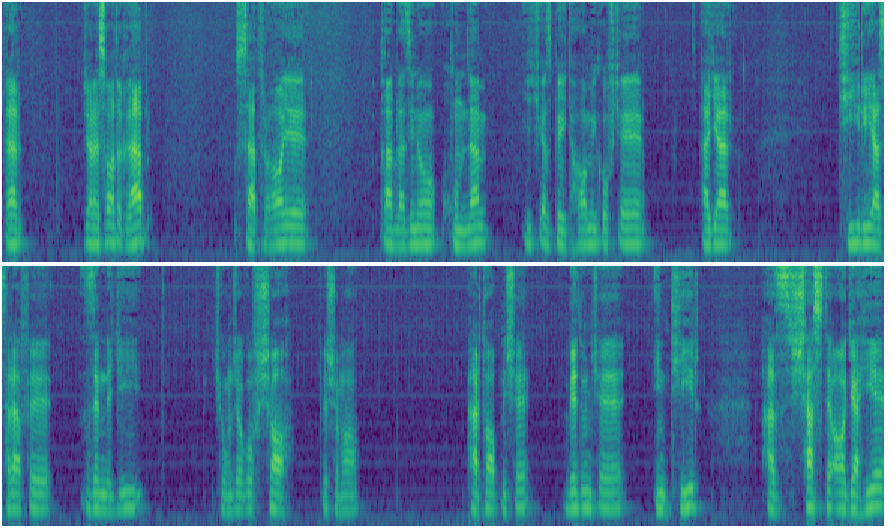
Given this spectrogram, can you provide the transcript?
در جلسات قبل سطرهای قبل از اینو خوندم. یکی از بیت ها می‌گفت که اگر تیری از طرف زندگی که اونجا گفت شاه به شما پرتاب میشه بدون که این تیر از شست آگهی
